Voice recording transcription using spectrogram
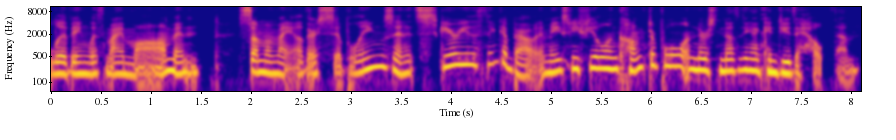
living with my mom and some of my other siblings, and it's scary to think about. It makes me feel uncomfortable, and there's nothing I can do to help them.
